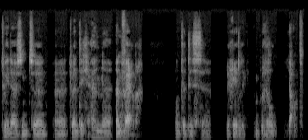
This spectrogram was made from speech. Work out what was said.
2020 en, eh, en verder. Want het is redelijk briljant.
